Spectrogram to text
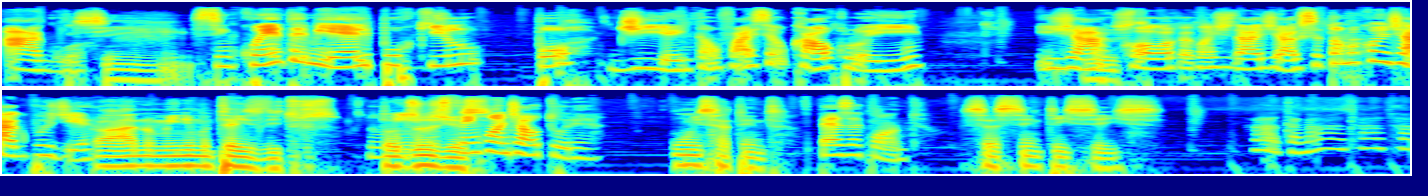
água. Sim. 50 ml por quilo por dia. Então faz seu cálculo aí e já Justo. coloca a quantidade de água. Você toma quanto de água por dia? Ah, no mínimo 3 litros. No todos mínimo. os Você dias. tem quanto de altura? 1,70. Pesa quanto? 66. Ah, tá, na- tá, tá,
